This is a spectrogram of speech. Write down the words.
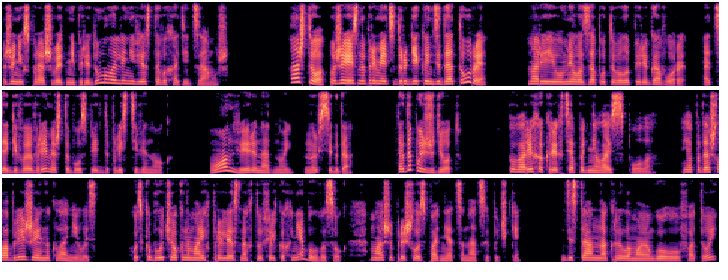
Жених спрашивает, не передумала ли невеста выходить замуж. «А что, уже есть на примете другие кандидатуры?» Мария умело запутывала переговоры оттягивая время, чтобы успеть доплести венок. Он верен одной, навсегда. Тогда пусть ждет. Повариха кряхтя поднялась с пола. Я подошла ближе и наклонилась. Хоть каблучок на моих прелестных туфельках не был высок, Маше пришлось подняться на цыпочки. Дистан накрыла мою голову фатой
